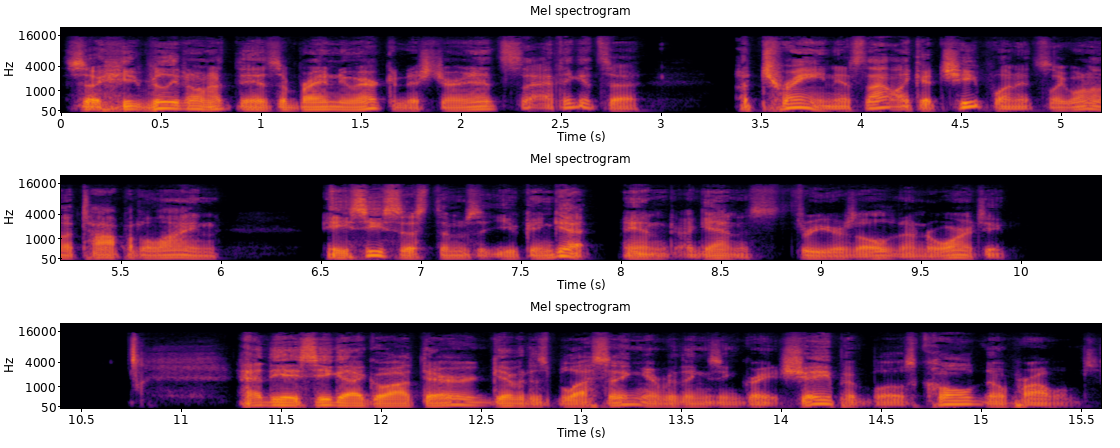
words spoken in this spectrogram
So you really don't have to, it's a brand new air conditioner. And it's, I think it's a, a Trane. It's not like a cheap one. It's like one of the top of the line AC systems that you can get. And again, it's three years old and under warranty. Had the AC guy go out there, give it his blessing. Everything's in great shape. It blows cold, no problems.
